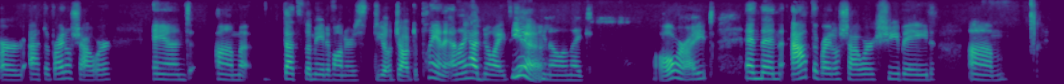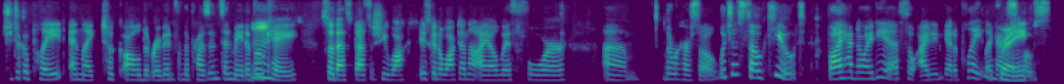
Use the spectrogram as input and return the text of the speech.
are at the bridal shower." And um that's the maid of honor's deal job to plan it. And I had no idea, Yeah. you know, and like all right. And then at the bridal shower, she made um she took a plate and like took all the ribbon from the presents and made a Mm. bouquet. So that's that's what she walked is going to walk down the aisle with for um the rehearsal, which is so cute. But I had no idea, so I didn't get a plate like I Right. was supposed.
